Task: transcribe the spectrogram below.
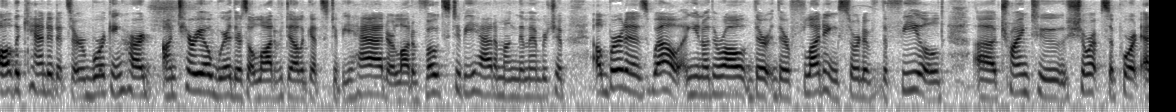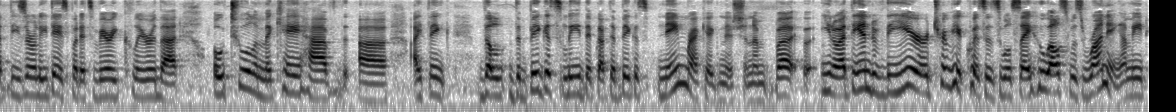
all the candidates are working hard. Ontario, where there's a lot of delegates to be had, or a lot of votes to be had among the membership. Alberta as well. You know, they're all they're they're flooding sort of the field, uh, trying to shore up support at these early days. But it's very clear that O'Toole and MacKay have, uh, I think the, the biggest lead, they've got the biggest name recognition. Um, but, you know, at the end of the year, trivia quizzes will say who else was running. I mean,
